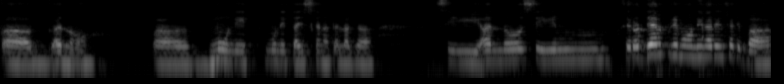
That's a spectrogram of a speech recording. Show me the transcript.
pag ano pag muni, monetize ka na talaga. Si ano si si Rodel Primoni na rin siya, 'di ba?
